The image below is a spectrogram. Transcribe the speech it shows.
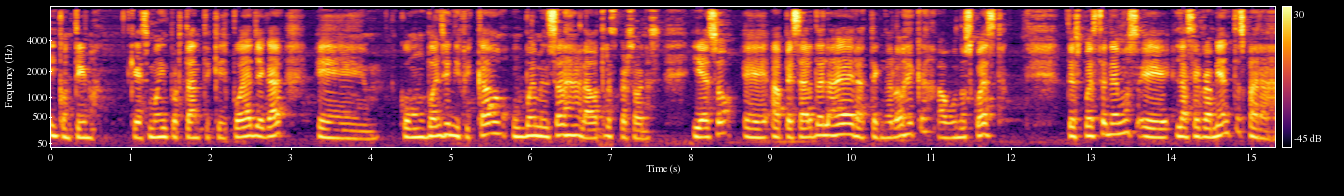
y continua, que es muy importante, que pueda llegar eh, con un buen significado, un buen mensaje a las otras personas. Y eso, eh, a pesar de la era tecnológica, aún nos cuesta. Después tenemos eh, las herramientas para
